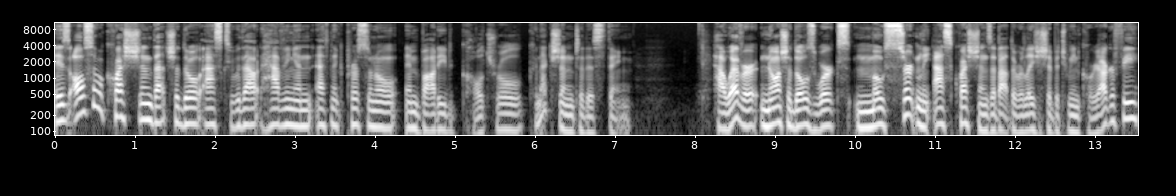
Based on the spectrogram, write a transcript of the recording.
is also a question that Shadur asks without having an ethnic, personal, embodied cultural connection to this thing. However, Noa Shadur's works most certainly ask questions about the relationship between choreography,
